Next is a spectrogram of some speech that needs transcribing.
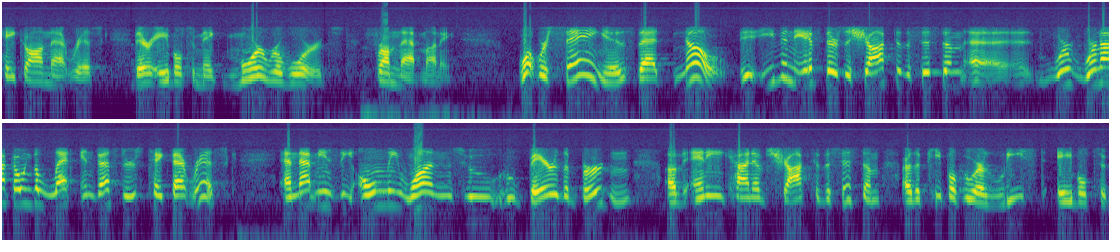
take on that risk, they're able to make more rewards from that money. What we're saying is that no, even if there's a shock to the system, uh, we're, we're not going to let investors take that risk. And that means the only ones who, who bear the burden of any kind of shock to the system are the people who are least able to,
